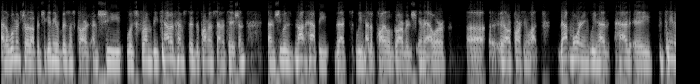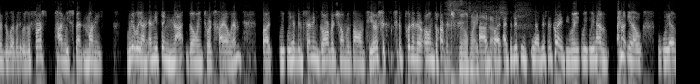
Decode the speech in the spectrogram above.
and a woman showed up and she gave me her business card and she was from the town of Hempstead Department of Sanitation and she was not happy that we had a pile of garbage in our uh, in our parking lot. That morning we had had a container delivered. It was the first time we spent money really on anything not going towards Chayalim, but we, we had been sending garbage home with volunteers to put in their own garbage. Oh my Um, god! but I said, this is you know this is crazy. We we, we have you know we have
